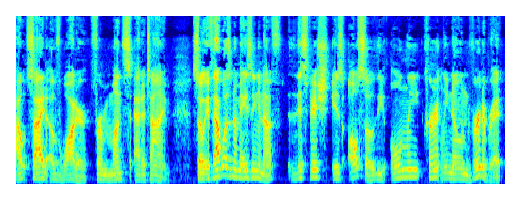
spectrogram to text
outside of water for months at a time. So if that wasn't amazing enough, this fish is also the only currently known vertebrate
